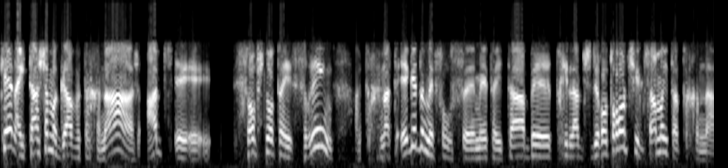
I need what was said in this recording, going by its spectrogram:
כן, הייתה שם אגב התחנה עד אה, אה סוף שנות ה-20, התחנת אגד המפורסמת הייתה בתחילת שדרות רוטשילד, שם הייתה תחנה.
